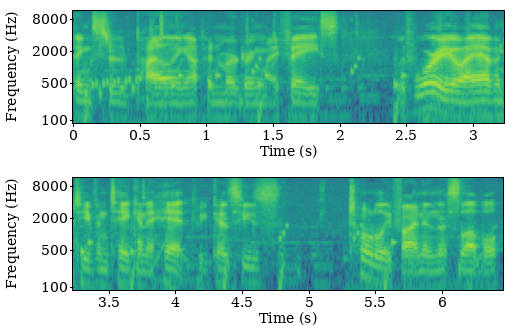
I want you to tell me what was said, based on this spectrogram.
things started piling up and murdering my face. With Wario I haven't even taken a hit because he's totally fine in this level.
